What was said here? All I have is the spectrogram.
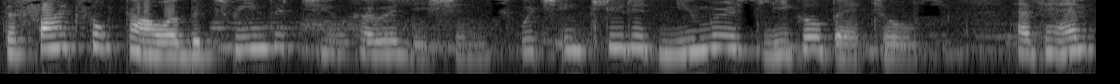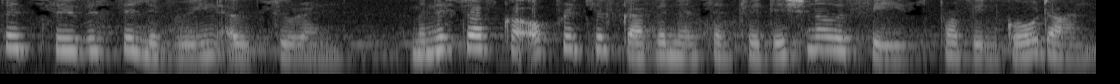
The fight for power between the two coalitions, which included numerous legal battles, have hampered service delivery in Oudtshoorn. Minister of Cooperative Governance and Traditional Affairs, Pravin Gordhan,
